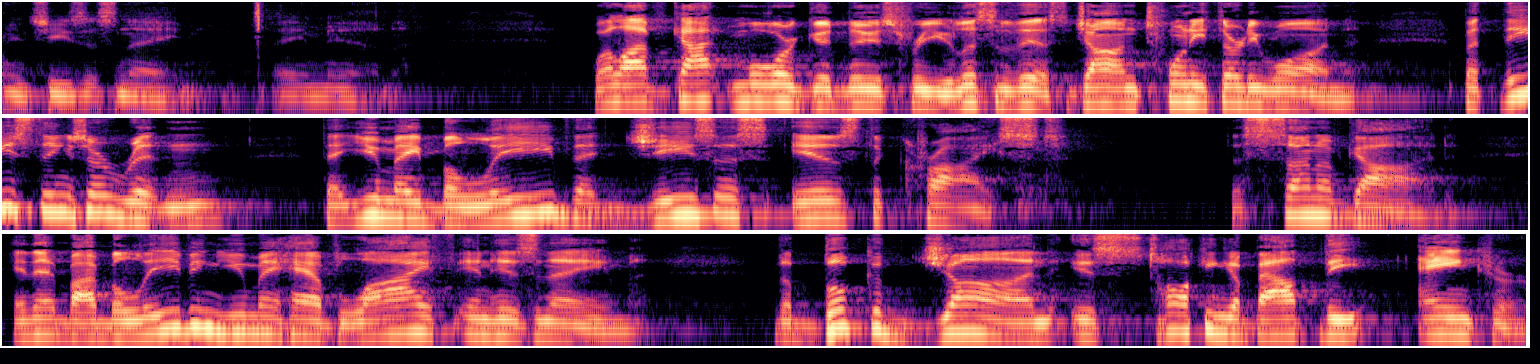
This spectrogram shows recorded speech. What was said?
in Jesus' name. Amen. Well, I've got more good news for you. Listen to this John 20, 31. But these things are written that you may believe that Jesus is the Christ, the Son of God, and that by believing you may have life in his name. The book of John is talking about the anchor.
